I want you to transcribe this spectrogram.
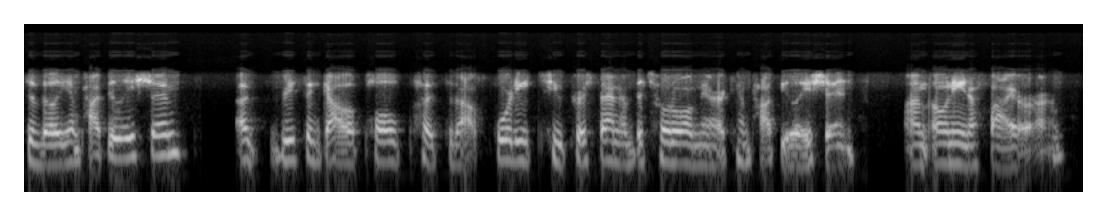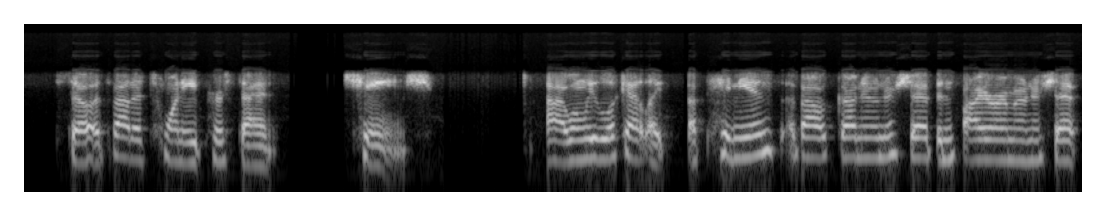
civilian population, a recent Gallup poll puts about 42% of the total American population um, owning a firearm. So it's about a 20% change. Uh, when we look at like opinions about gun ownership and firearm ownership,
